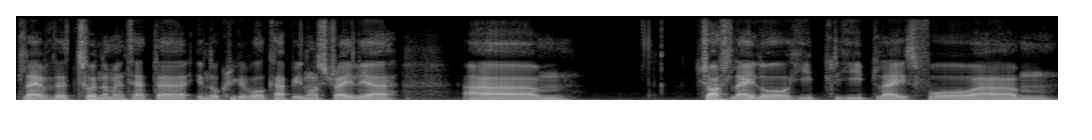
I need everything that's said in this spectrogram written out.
play of the tournament at the Indoor Cricket World Cup in Australia. Um, Josh Lalor, he he plays for um,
